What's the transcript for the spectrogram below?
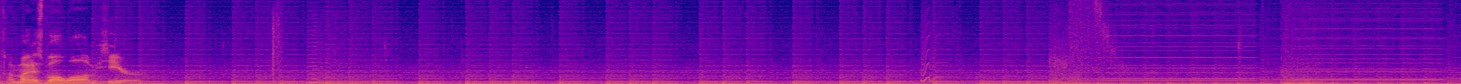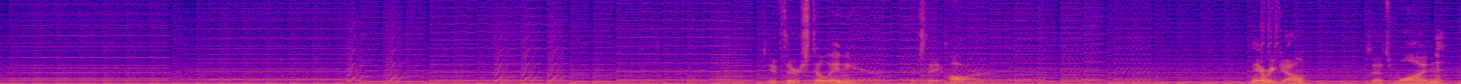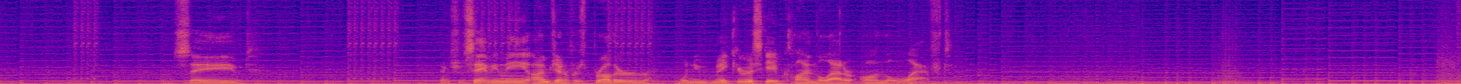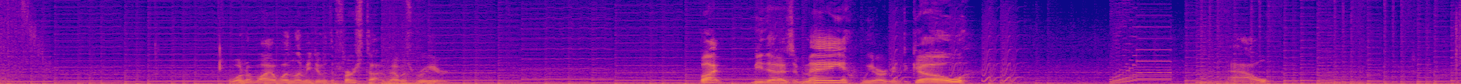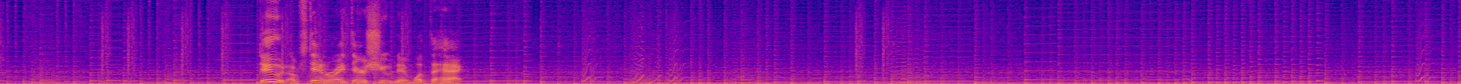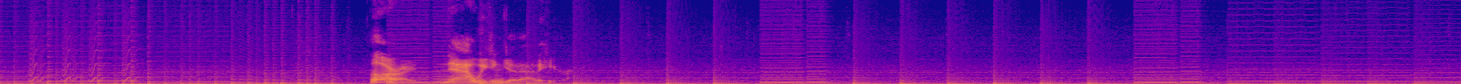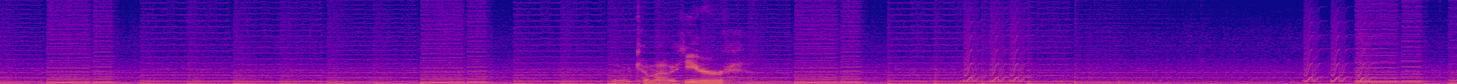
I might as well while I'm here. If they're still in here, which they are. There we go. So that's one. Saved. Thanks for saving me. I'm Jennifer's brother. When you make your escape, climb the ladder on the left. Wonder why it wouldn't let me do it the first time. That was weird. But, be that as it may, we are good to go. Ow. Dude, I'm standing right there shooting him. What the heck? Alright, now we can get out of here. Come out of here.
